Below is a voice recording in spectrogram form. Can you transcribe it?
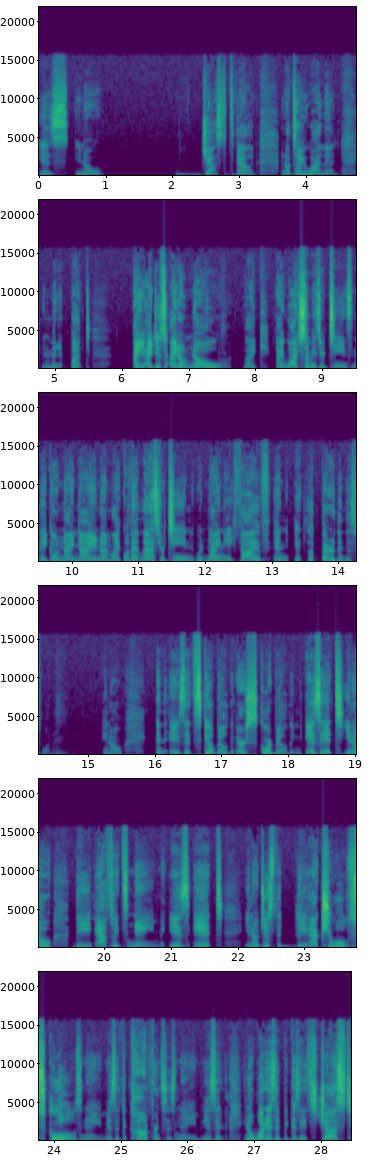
is you know just it's valid, and I'll tell you why then in a minute. But I I just I don't know. Like I watch some of these routines and they go nine nine, and I'm like, well, that last routine went nine eight five, and it looked better than this one you know and is it skill building or score building? Is it you know the athlete's name? Is it you know just the the actual school's name? Is it the conference's name? Is it you know what is it? Because it's just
